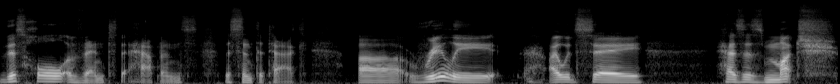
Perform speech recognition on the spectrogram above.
this whole event that happens, the synth attack, uh, really, I would say, has as much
